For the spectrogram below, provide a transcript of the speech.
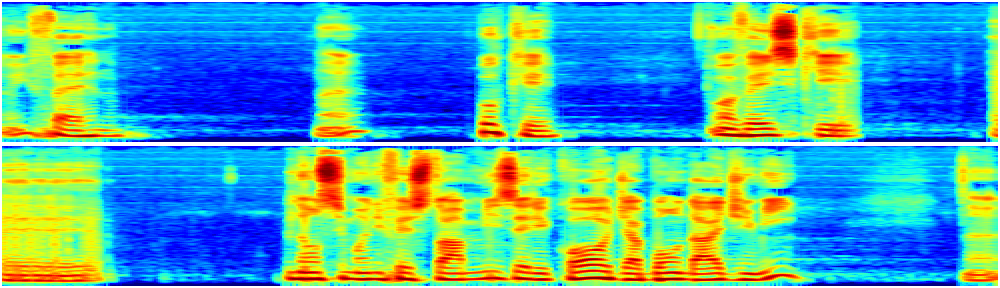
no inferno. Né? Por quê? uma vez que é, não se manifestou a misericórdia, a bondade em mim, né,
